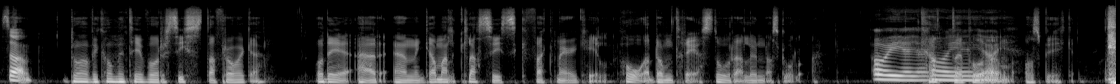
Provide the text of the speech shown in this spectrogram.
Så, Då har vi kommit till vår sista fråga. Och det är en gammal klassisk fuck, marry, kill på de tre stora Lundaskolorna. Oj, oj, oj. Katte, oj, oj. Polen och Spiken.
